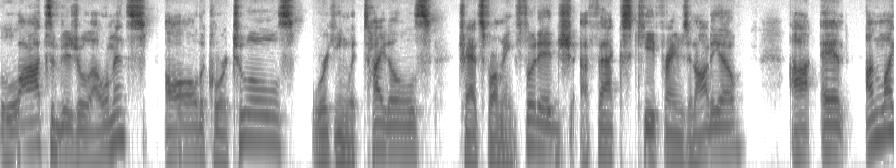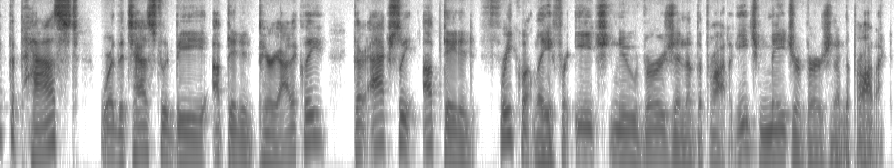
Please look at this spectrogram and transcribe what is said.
lots of visual elements, all the core tools, working with titles, transforming footage, effects, keyframes, and audio. Uh, and unlike the past, where the test would be updated periodically, they're actually updated frequently for each new version of the product, each major version of the product.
